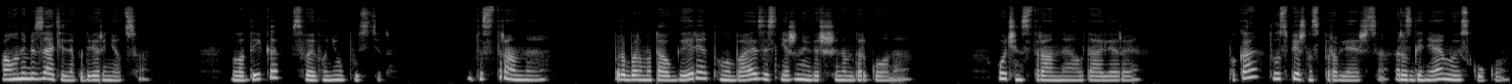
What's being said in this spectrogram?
а он обязательно подвернется, владыка своего не упустит. Это странное, пробормотал Гэррит, улыбаясь заснеженным вершинам Даргона. Очень странное, Алталеры. Пока ты успешно справляешься, разгоняя мою скуку.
